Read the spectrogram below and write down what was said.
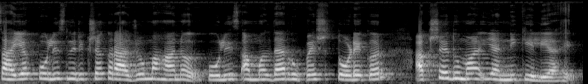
सहाय्यक पोलीस निरीक्षक राजू महानोर पोलीस अंमलदार रुपेश तोडेकर अक्षय धुमाळ यांनी केली आहे.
